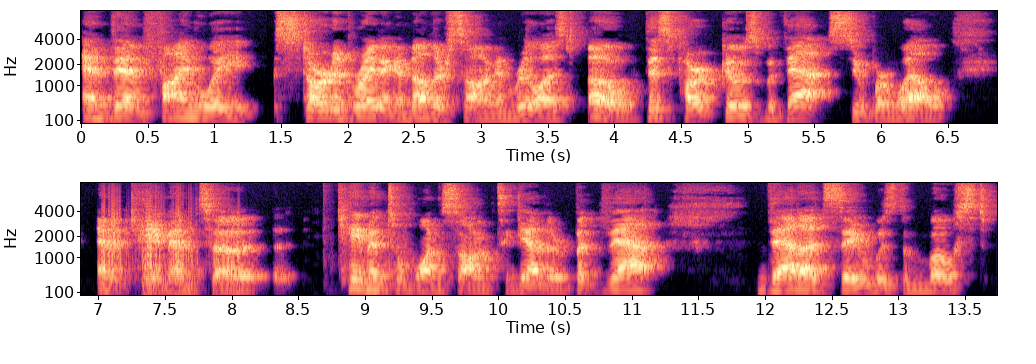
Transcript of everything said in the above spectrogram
And then finally started writing another song and realized, oh, this part goes with that super well. And it came into came into one song together. But that that I'd say was the most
